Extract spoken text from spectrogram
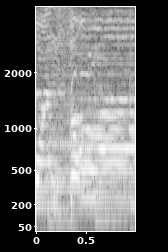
one for all.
